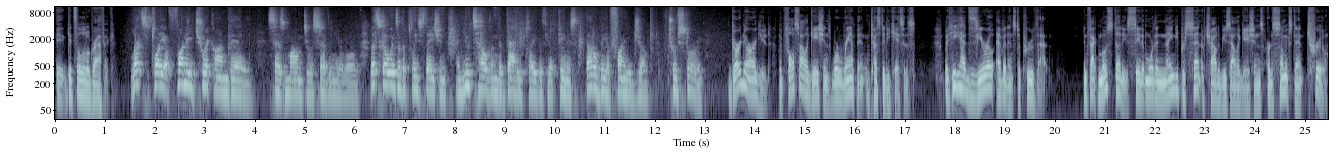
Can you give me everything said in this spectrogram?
it gets a little graphic. Let's play a funny trick on daddy, says mom to a seven year old. Let's go into the police station and you tell them that daddy played with your penis. That'll be a funny joke. True story. Gardner argued that false allegations were rampant in custody cases, but he had zero evidence to prove that. In fact, most studies say that more than 90% of child abuse allegations are to some extent true.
